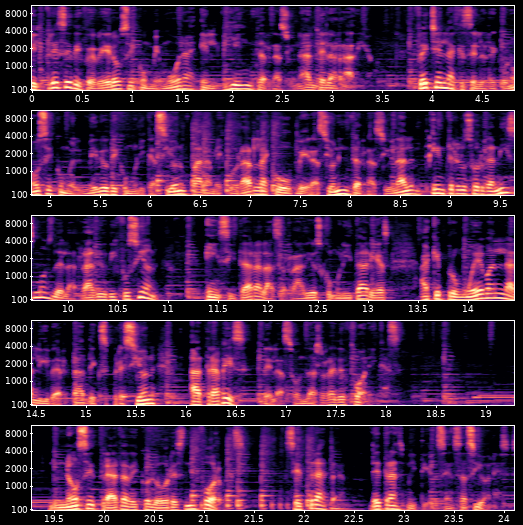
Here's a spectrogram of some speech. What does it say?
el 13 de febrero se conmemora el Día Internacional de la Radio, fecha en la que se le reconoce como el medio de comunicación para mejorar la cooperación internacional entre los organismos de la radiodifusión e incitar a las radios comunitarias a que promuevan la libertad de expresión a través de las ondas radiofónicas. No se trata de colores ni formas, se trata de transmitir sensaciones.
